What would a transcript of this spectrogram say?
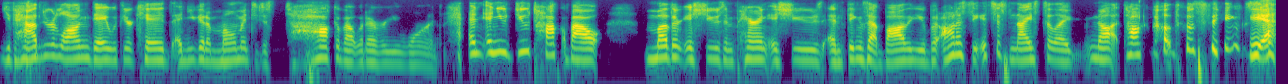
you've had your long day with your kids and you get a moment to just talk about whatever you want. And and you do talk about mother issues and parent issues and things that bother you, but honestly, it's just nice to like not talk about those things. Yeah.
